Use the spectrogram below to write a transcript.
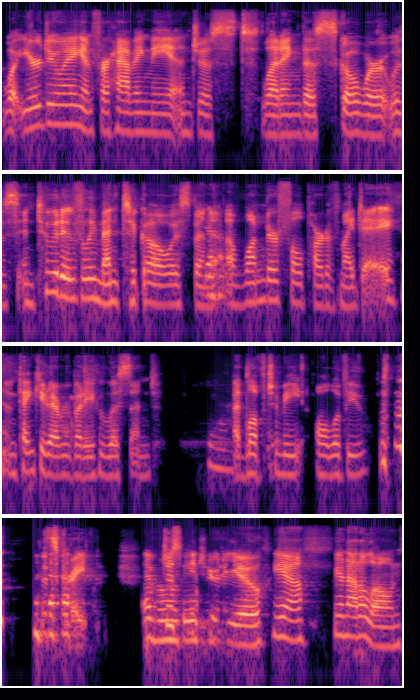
what you're doing and for having me and just letting this go where it was intuitively meant to go. It's been Yeah. a wonderful part of my day. And thank you to everybody who listened. yeah I'd love to meet all of you. it's great. everyone Just be true to you. Yeah, you're not alone.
